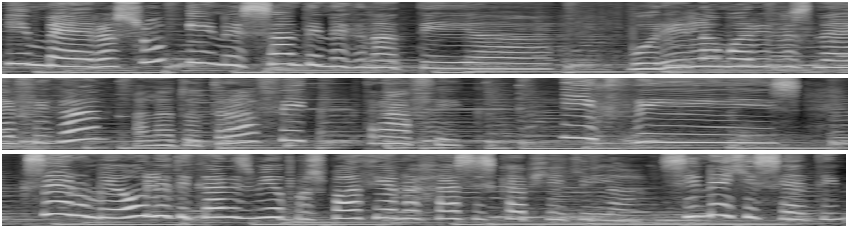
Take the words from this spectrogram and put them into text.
η μέρα σου είναι σαν την Εγνατία. Μπορεί οι λαμαρίνες να έφυγαν, αλλά το traffic, traffic. Ιχθύς! Ξέρουμε όλοι ότι κάνεις μια προσπάθεια να χάσεις κάποια κιλά. Συνέχισέ την,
